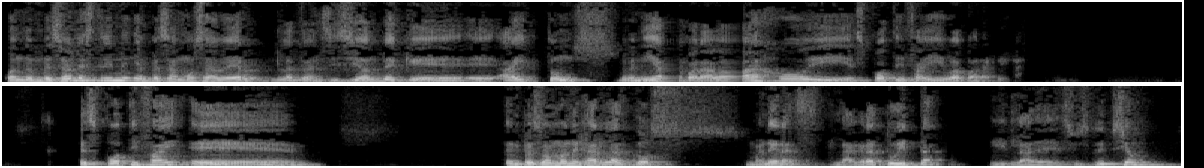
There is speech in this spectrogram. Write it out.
Cuando empezó el streaming empezamos a ver la transición de que eh, iTunes venía para abajo y Spotify iba para arriba. Spotify eh, empezó a manejar las dos maneras, la gratuita y la de suscripción.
